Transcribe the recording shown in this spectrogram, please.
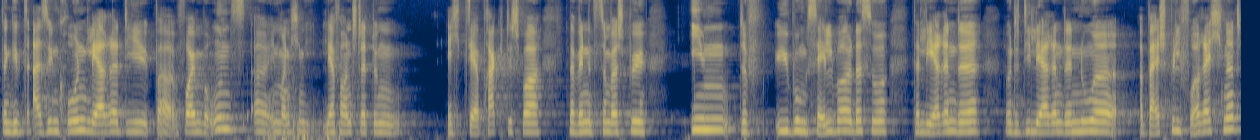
Dann gibt es Asynchronlehrer, die bei, vor allem bei uns äh, in manchen Lehrveranstaltungen echt sehr praktisch war. Weil wenn jetzt zum Beispiel in der Übung selber oder so der Lehrende oder die Lehrende nur ein Beispiel vorrechnet,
